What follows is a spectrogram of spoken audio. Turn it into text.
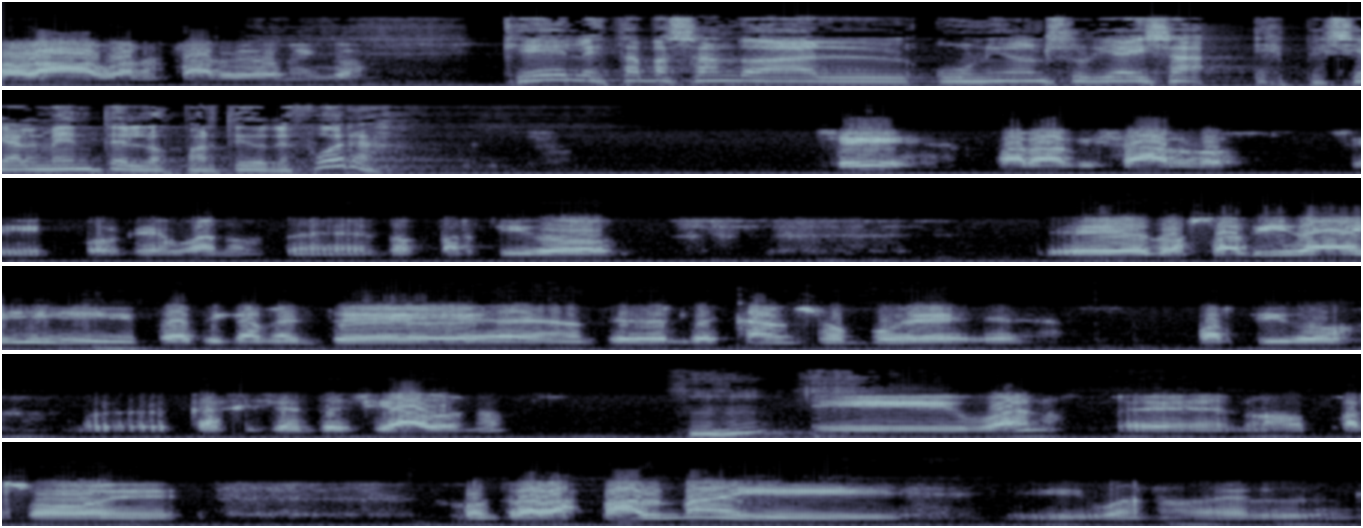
Hola, buenas tardes, Domingo. ¿Qué le está pasando al Unión Suriaiza, especialmente en los partidos de fuera? Sí, para avisarlos, sí, porque bueno, eh, dos partidos, eh, dos salidas y prácticamente eh, antes del descanso, pues partidos casi sentenciados, ¿no? Y bueno, nos pasó contra Las Palmas y, y bueno, el,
